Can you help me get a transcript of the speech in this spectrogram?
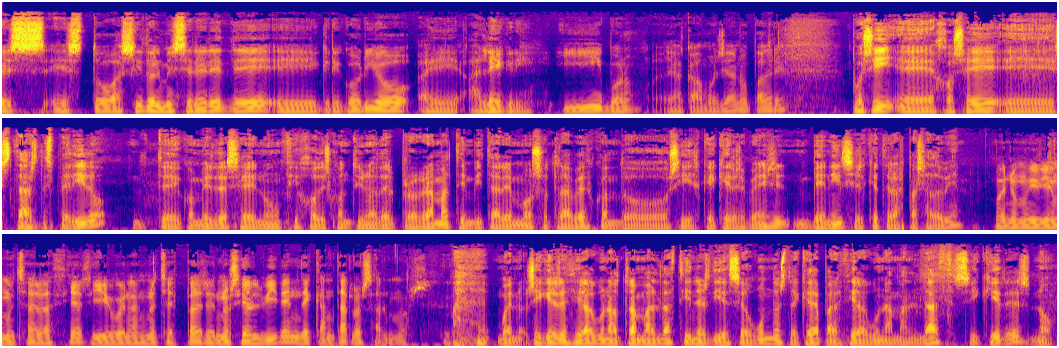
Pues esto ha sido el miserere de eh, Gregorio eh, Allegri. Y bueno, eh, acabamos ya, ¿no, padre? Pues sí, eh, José, eh, estás despedido, te conviertes en un fijo discontinuo del programa, te invitaremos otra vez cuando, si es que quieres venir, venir si es que te lo has pasado bien. Bueno, muy bien, muchas gracias y buenas noches, padres. No se olviden de cantar los salmos. bueno, si quieres decir alguna otra maldad, tienes 10 segundos, te queda para decir alguna maldad, si quieres, no.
